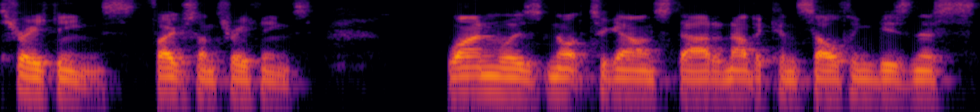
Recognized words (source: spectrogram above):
three things, focus on three things. One was not to go and start another consulting business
